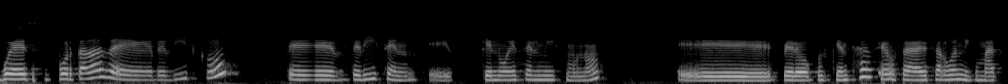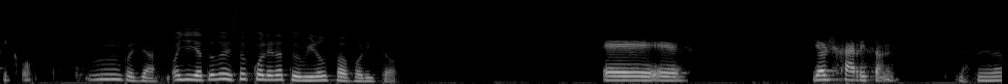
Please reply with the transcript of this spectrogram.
Pues portadas de, de disco te, te dicen que, que no es el mismo, ¿no? Eh, pero pues quién sabe, o sea, es algo enigmático. Mm, pues ya. Oye, ya todo esto, ¿cuál era tu Beatle favorito? Eh, George Harrison, ¿Ese era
